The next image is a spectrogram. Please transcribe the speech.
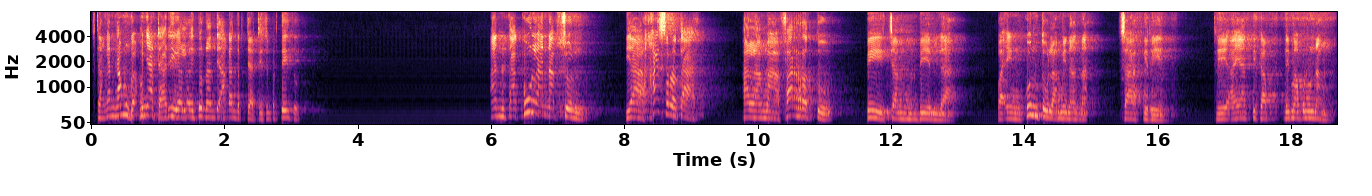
Sedangkan kamu nggak menyadari kalau itu nanti akan terjadi seperti itu. Antakula nafsun ya hasrota alama farratu fi jambillah wa in kuntu laminana sahirin di ayat 3, 56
